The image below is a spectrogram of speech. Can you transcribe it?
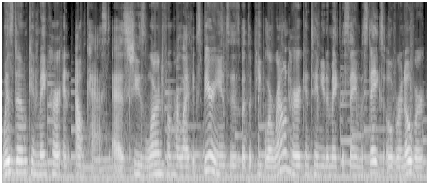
Wisdom can make her an outcast as she's learned from her life experiences, but the people around her continue to make the same mistakes over and over.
